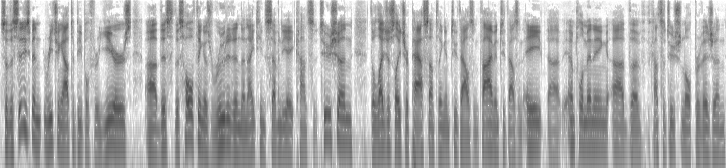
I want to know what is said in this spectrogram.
So the city's been reaching out to people for years. Uh, this this whole thing is rooted in the 1978 Constitution. The legislature passed something in 2005 and 2008 uh, implementing uh, the constitutional provision.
